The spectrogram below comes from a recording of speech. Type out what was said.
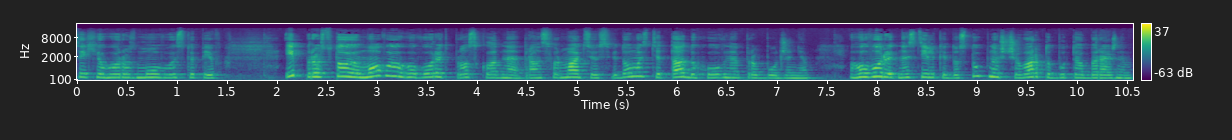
цих його розмов, виступів. І простою мовою говорить про складне трансформацію свідомості та духовне пробудження. Говорить настільки доступно, що варто бути обережним.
